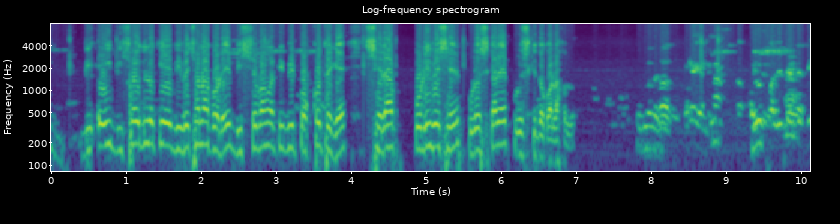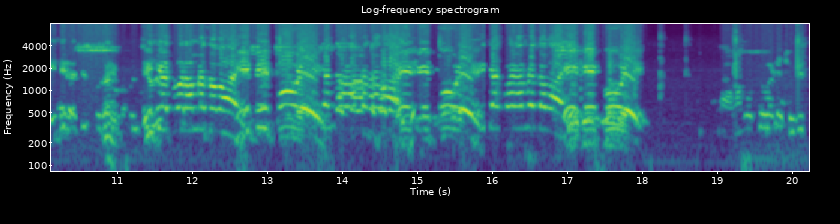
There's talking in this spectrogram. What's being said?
এই বিষয়গুলোকে বিবেচনা করে বিশ্ব বাংলা টিভির পক্ষ থেকে সেরা পরিবেশের পুরস্কারে পুরস্কৃত করা হলো। আমরা সবাই আমাদের তো একটা ছবি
